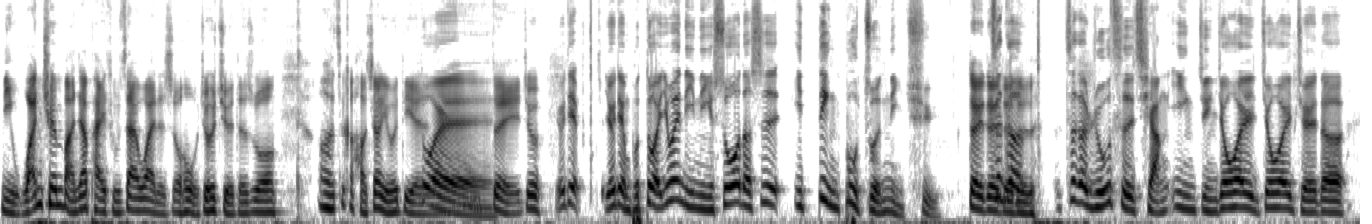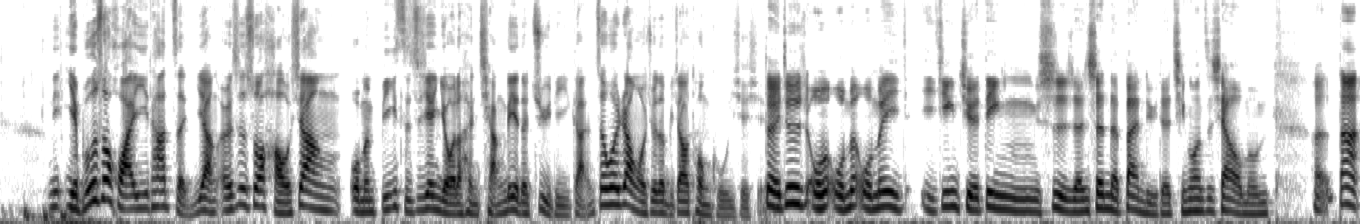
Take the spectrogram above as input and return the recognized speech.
你完全把人家排除在外的时候，我就会觉得说，呃，这个好像有点对对，就有点有点不对。因为你你说的是一定不准你去，对对对对，对，这个这个如此强硬，你就会就会觉得。你也不是说怀疑他怎样，而是说好像我们彼此之间有了很强烈的距离感，这会让我觉得比较痛苦一些些。对，就是我我们我们已已经决定是人生的伴侣的情况之下，我们呃，当然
